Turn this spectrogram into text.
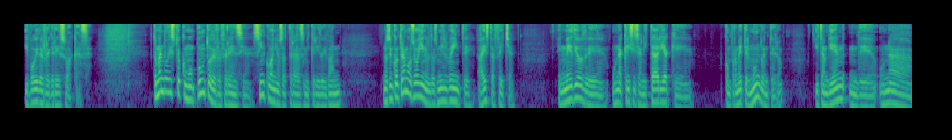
y voy de regreso a casa. Tomando esto como un punto de referencia, cinco años atrás, mi querido Iván, nos encontramos hoy en el 2020, a esta fecha, en medio de una crisis sanitaria que compromete el mundo entero y también de una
